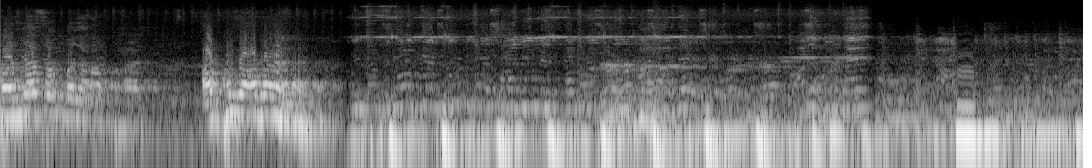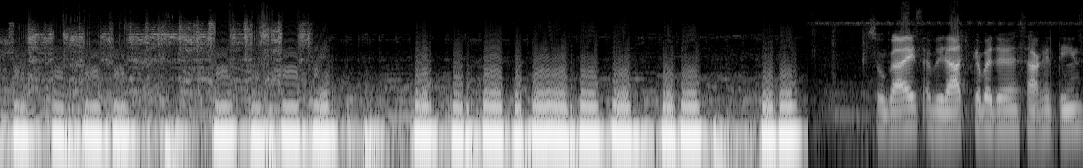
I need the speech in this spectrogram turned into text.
बढ़िया सॉन्ग बजाना भाई अब भी आ गए हैं गाइस अभी रात के बजे हैं, साढ़े तीन।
